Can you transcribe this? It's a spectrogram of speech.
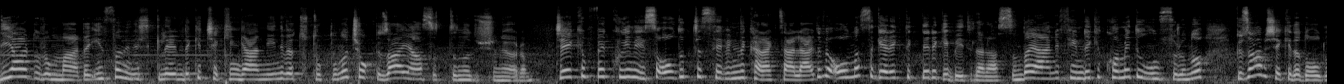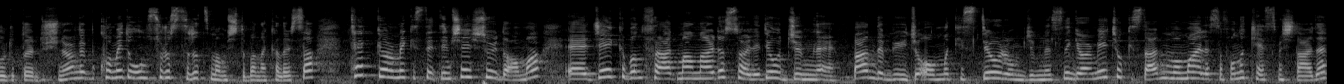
diğer durumlarda insan ilişkilerindeki çekingenliğini ve tutukluğunu çok güzel yansıttığını düşünüyorum. Jacob ve Queenie ise oldukça sevimli karakterlerdi ve olması gerektikleri gibiydiler aslında. Yani filmdeki komedi unsurunu güzel bir şekilde doldurduklarını düşünüyorum ve bu komedi unsuru sırıtmamıştı bana kalırsa. Tek görmek istediğim şey şuydu ama e, Jacob'ın fragmanlarda söylediği o cümle ben de büyücü olmak istiyorum cümlesini görmeyi çok isterdim ama maalesef onu kesmişlerdi.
